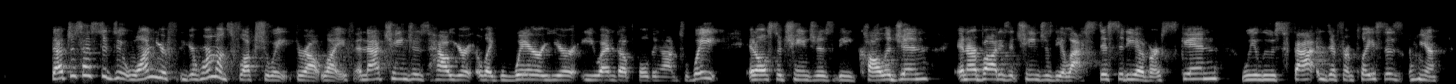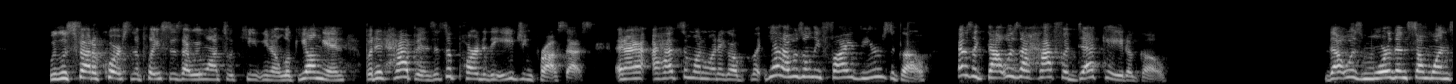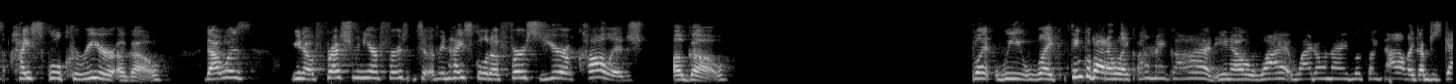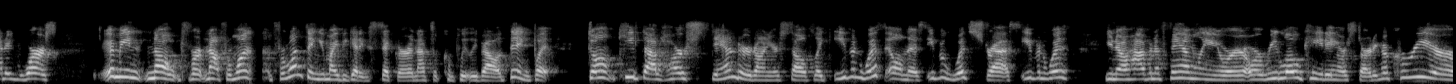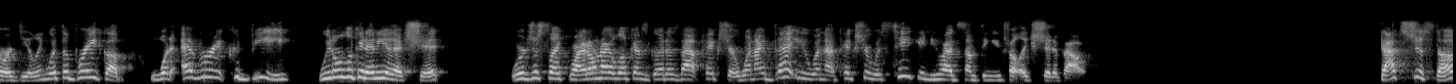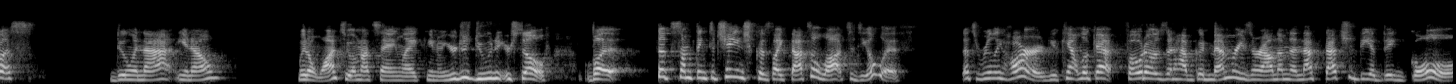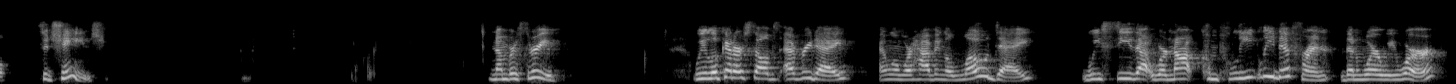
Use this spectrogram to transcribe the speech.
That just has to do one your your hormones fluctuate throughout life and that changes how you're like where you're you end up holding on to weight. It also changes the collagen in our bodies, it changes the elasticity of our skin. We lose fat in different places. Yeah. We lose fat, of course, in the places that we want to keep, you know, look young in, but it happens. It's a part of the aging process. And I, I had someone when I go, but yeah, that was only five years ago. I was like, that was a half a decade ago. That was more than someone's high school career ago. That was, you know, freshman year, first in high school to first year of college ago. But we like think about it like oh my god you know why why don't i look like that? Like i'm just getting worse. I mean no for not for one for one thing you might be getting sicker and that's a completely valid thing but don't keep that harsh standard on yourself. Like even with illness even with stress even with you know having a family or or relocating or starting a career or dealing with a breakup whatever it could be we don't look at any of that shit we're just like, why don't I look as good as that picture? When I bet you, when that picture was taken, you had something you felt like shit about. That's just us doing that, you know? We don't want to. I'm not saying like, you know, you're just doing it yourself, but that's something to change because like that's a lot to deal with. That's really hard. You can't look at photos and have good memories around them. Then that that should be a big goal to change. Number three, we look at ourselves every day, and when we're having a low day, we see that we're not completely different than where we were.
